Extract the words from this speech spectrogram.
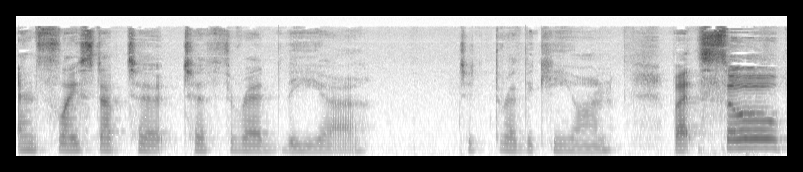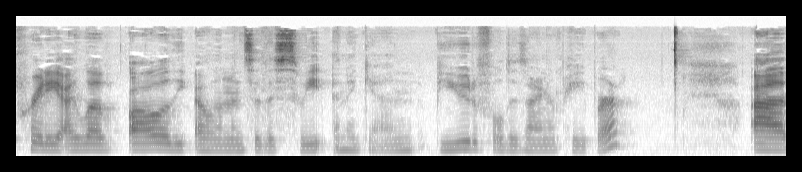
and sliced up to to thread the uh, to thread the key on. But so pretty. I love all of the elements of the suite, and again, beautiful designer paper. Uh,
